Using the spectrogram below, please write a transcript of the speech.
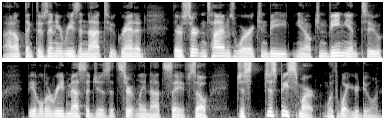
I don't think there's any reason not to. Granted, there are certain times where it can be, you know, convenient to be able to read messages. It's certainly not safe. So just just be smart with what you're doing.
